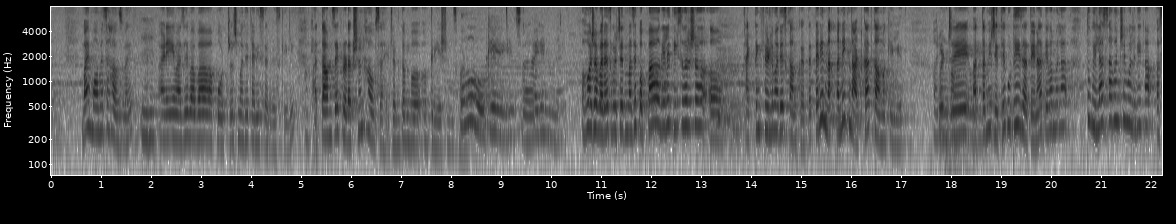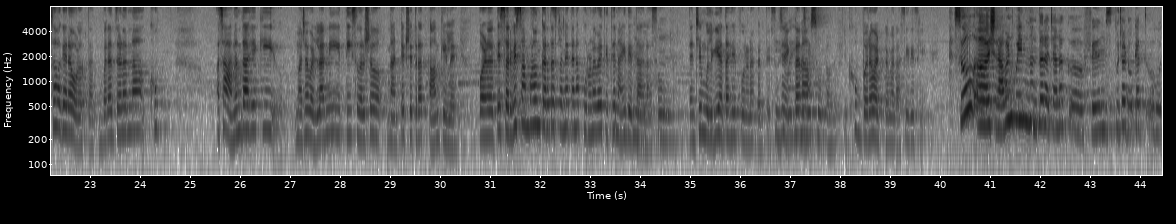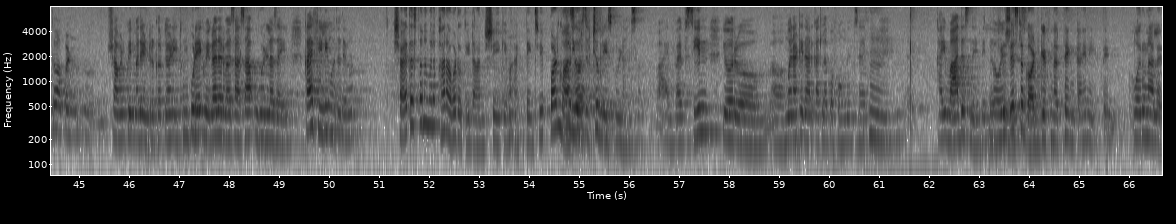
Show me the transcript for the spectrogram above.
My mom is a housewife आणि माझे बाबा पोर्ट्रसमध्ये त्यांनी सर्व्हिस केली. आता आमचं एक प्रोडक्शन हाऊस आहे Jagdamb creations okay So- I don't know that हो अशा बऱ्याच गोष्टी आहेत. माझे पप्पा गेले तीस वर्ष ॲक्टिंग फील्डमध्येच काम करतात. त्यांनी ना अनेक नाटकात कामं केली आहेत. म्हणजे आता मी जिथे कुठेही जाते ना तेव्हा मला तू विलास सावंतची मुलगी का असं वगैरे ओळखतात. बऱ्याच जणांना खूप असा आनंद आहे की माझ्या वडिलांनी तीस वर्ष नाट्यक्षेत्रात काम केलं आहे पण ते सर्व्हिस सांभाळून करत असल्याने त्यांना पूर्ण वेळ तिथे नाही देता आला. सो त्यांची मुलगी आता हे पूर्ण करते. ऐकताना ऑफ खूप बरं वाटतं मला सिरियसली सो श्रावण क्वीन नंतर अचानक फिल्म्स तुझ्या डोक्यात होतं आपण श्रावण क्वीनमध्ये एंटर करतोय आणि इथून पुढे एक वेगळा दरवाजा असा उघडला जाईल. काय फिलिंग होतं तेव्हा? शाळेत असताना मला फार आवड होती डान्सची किंवा ॲक्टिंगची पण यू आर माझं such a graceful dancer I I seen your Marathi तारकातला performance आहे. काही वादच नाही no is just a. God gift nothing काही नाही ते. वरून आलंय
